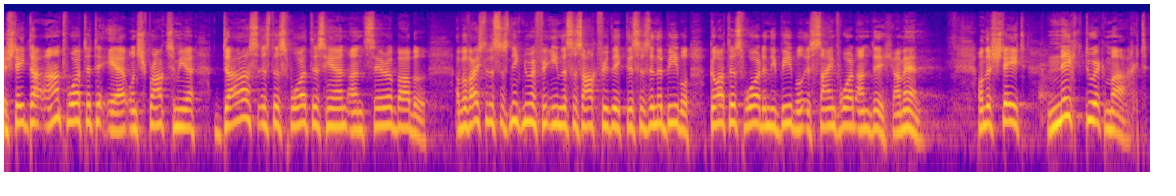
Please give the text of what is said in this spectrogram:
Es steht, da antwortete er und sprach zu mir, das ist das Wort des Herrn an Zerubbabel. Aber weißt du, das ist nicht nur für ihn, das ist auch für dich. Das ist in der Bibel. Gottes Wort in die Bibel ist sein Wort an dich. Amen. Und es steht, nicht durch Macht,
